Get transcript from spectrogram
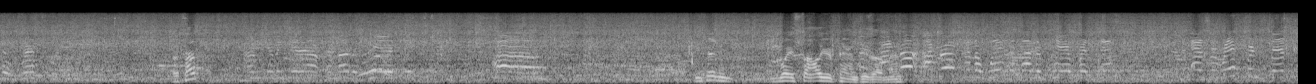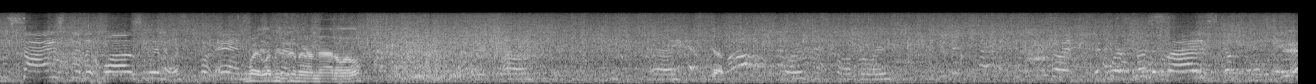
The reference. What's up? I'm gonna get out another pair. Uh, You shouldn't waste all your panties on I'm that. I'm not gonna win another pair, but just as a reference, that's the size that it was when it was put in. Wait, let me It's zoom in on that a little. Um, Yep. close this properly. So it, it was this size, it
